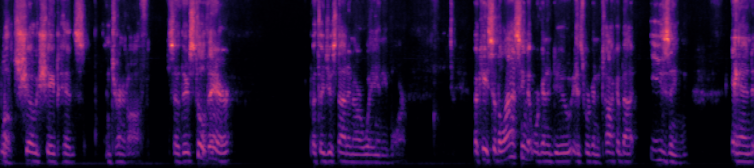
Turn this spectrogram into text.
well, show shape hints and turn it off. So they're still there, but they're just not in our way anymore. Okay, so the last thing that we're going to do is we're going to talk about easing. And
